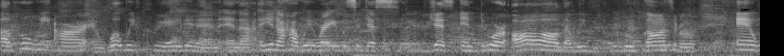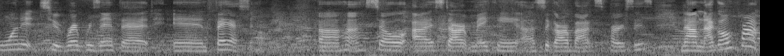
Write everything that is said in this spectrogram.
of who we are and what we've created and, and uh, you know how we were able to just just endure all that we've we've gone through and wanted to represent that in fashion. Uh-huh. So i start making uh, cigar box purses. Now i'm not gonna front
